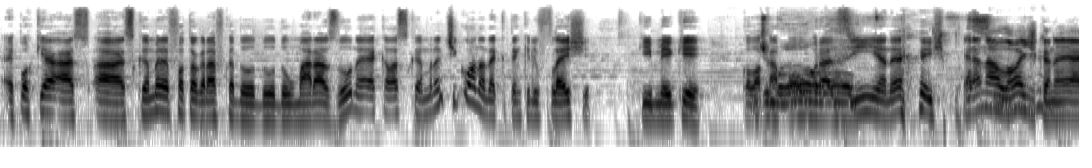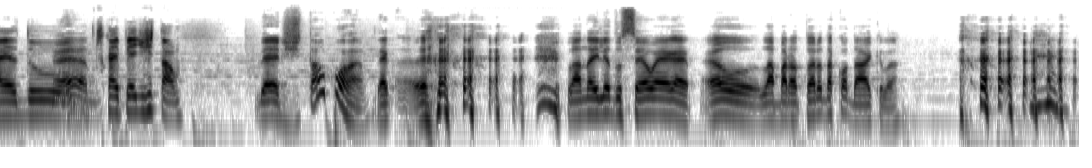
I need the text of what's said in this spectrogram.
É porque as, as câmeras fotográficas do, do, do mar azul, né? É aquelas câmeras antigonas, né? Que tem aquele flash que meio que coloca mão, a pólvorazinha, né? Era analógica, né? A do é. Skype é digital. É, digital, porra. É... lá na Ilha do Céu é, é o laboratório da Kodak lá.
